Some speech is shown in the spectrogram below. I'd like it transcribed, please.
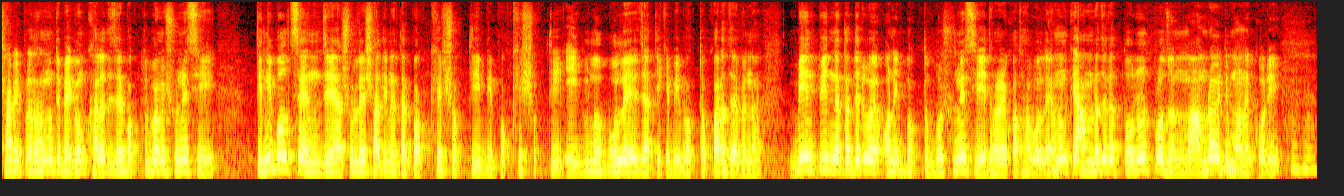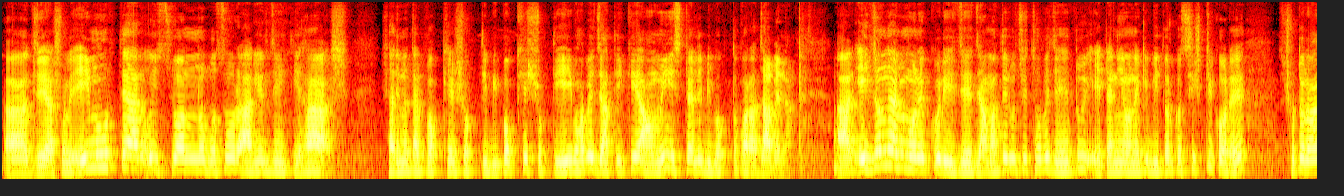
সাবেক প্রধানমন্ত্রী বেগম খালেদা বক্তব্য আমি শুনেছি তিনি বলছেন যে আসলে স্বাধীনতার পক্ষের শক্তি বিপক্ষের শক্তি এইগুলো বলে জাতিকে বিভক্ত করা যাবে না। বিএনপির নেতাদেরও অনেক বক্তব্য শুনেছি এই ধরনের কথা বলে। এমনকি আমরা যারা তরুণ প্রজন্ম আমরাও এটি মনে করি যে আসলে এই মুহূর্তে আর ওই চুয়ান্ন বছর আগের যে ইতিহাস স্বাধীনতার পক্ষের শক্তি বিপক্ষের শক্তি এইভাবে জাতিকে আওয়ামী স্টাইলে বিভক্ত করা যাবে না। আর এই জন্য আমি মনে করি যে জামাতের উচিত হবে যেহেতু এটা নিয়ে অনেকে বিতর্ক সৃষ্টি করে সুতরাং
